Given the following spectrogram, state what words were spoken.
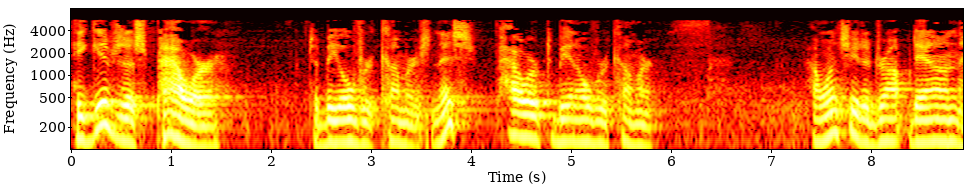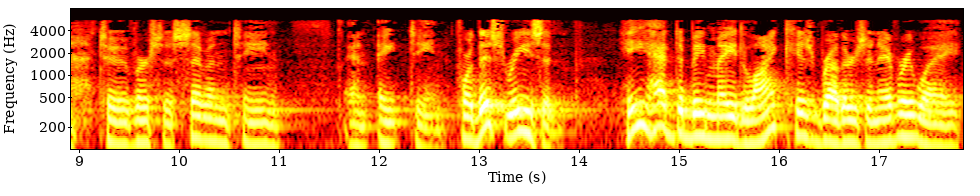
He gives us power to be overcomers. And this power to be an overcomer, I want you to drop down to verses 17 and 18. For this reason, he had to be made like his brothers in every way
